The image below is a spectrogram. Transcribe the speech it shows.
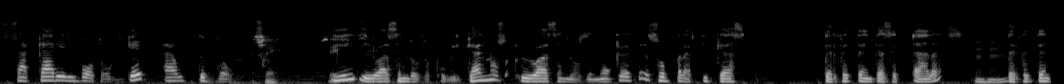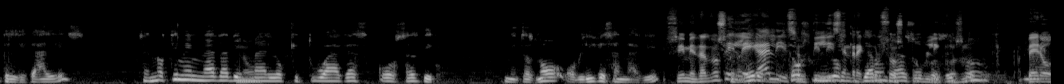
sacar el voto, get out the vote. y lo hacen los republicanos, lo hacen los demócratas, son prácticas perfectamente aceptadas, perfectamente legales. O sea, no tiene nada de malo que tú hagas cosas, digo, mientras no obligues a nadie. Sí, mientras no sea ilegal y se utilicen recursos públicos, ¿no? Pero,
